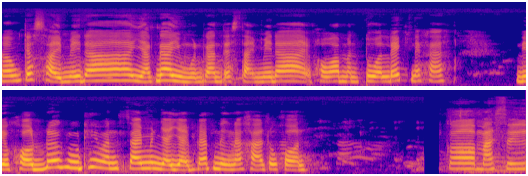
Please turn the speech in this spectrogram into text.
น้ำแก้วใส่ไม่ได้ อยากได้อยู่เหมือนกันแต่ใส่ไม่ได้ เพราะว่ามันตัวเล็กนะคะ เดี๋ยวขอเลือกดูที่มันไซส์มันใหญ่ๆแป๊บหนึ่งนะคะ ทุกคน ก็มาซื้อ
